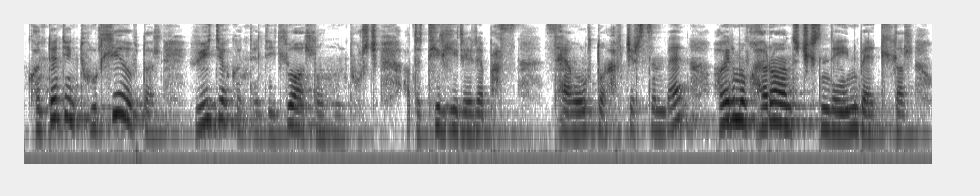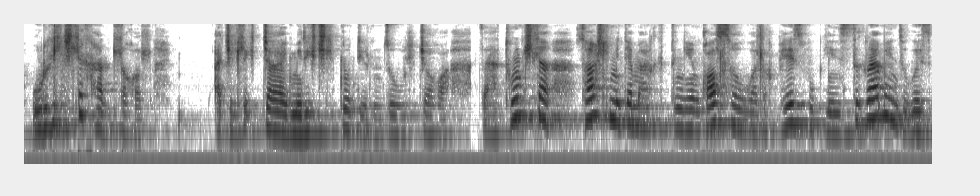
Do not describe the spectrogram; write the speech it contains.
контентын төрлийн хувьд бол видео контент илүү олон хүнд хүрч одоо тэр хэрээрээ бас сайн үр дүн авч ирсэн байна. 2020 онд ч гэсэндээ энэ байдал бол үргэлжлэх хандлага бол ажиглагдж байгааг мэрэгчлэтнүүд ер нь зөвлөж байгаа. За түнчлэн сошиал медиа маркетингийн гол сувг болох Facebook, Instagram-ын зүгээс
